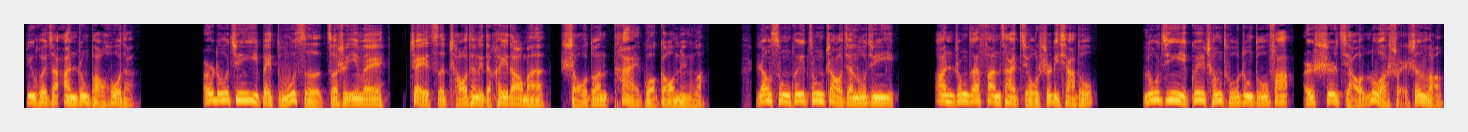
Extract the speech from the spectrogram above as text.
并会在暗中保护他。而卢俊义被毒死，则是因为这次朝廷里的黑道们手段太过高明了，让宋徽宗召见卢俊义，暗中在饭菜酒食里下毒。卢俊义归程途中毒发而失脚落水身亡，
